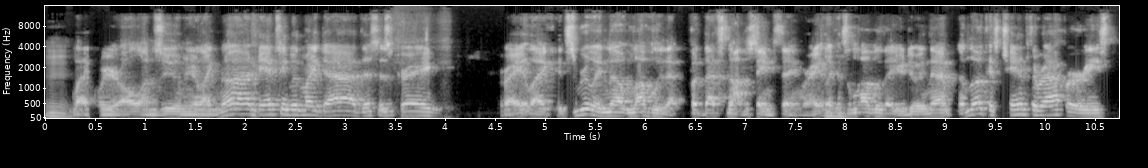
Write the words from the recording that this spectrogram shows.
mm. like where you're all on Zoom and you're like, no, nah, I'm dancing with my dad. This is great. Right. Like it's really no, lovely that, but that's not the same thing. Right. Mm-hmm. Like it's lovely that you're doing that. And look, it's Chance the Rapper. And he's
